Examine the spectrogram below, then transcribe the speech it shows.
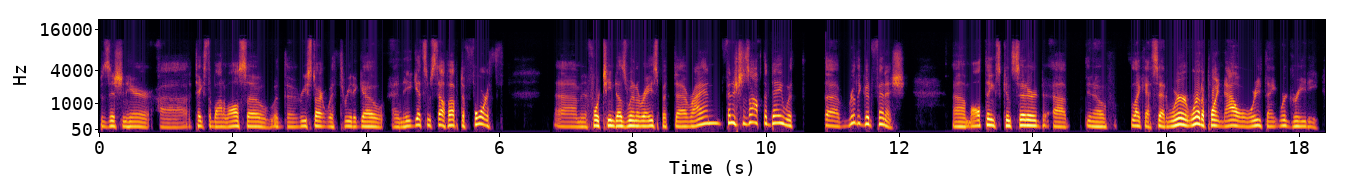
position here uh, takes the bottom also with the restart with three to go, and he gets himself up to fourth. Um, and the 14 does win the race, but uh, Ryan finishes off the day with a really good finish. Um, all things considered, uh, you know, like I said, we're we're at a point now where we think we're greedy.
